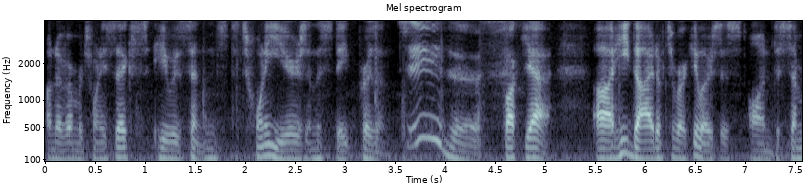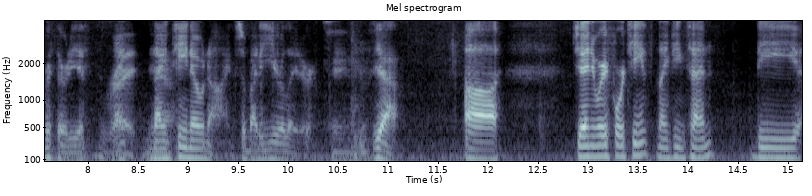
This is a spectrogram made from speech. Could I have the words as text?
On November 26, he was sentenced to 20 years in the state prison. Jesus. Fuck yeah. Uh, he died of tuberculosis on December 30th, Right, ni- yeah. 1909, so about a year later. Jesus. Yeah. Uh, January 14th, 1910, the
